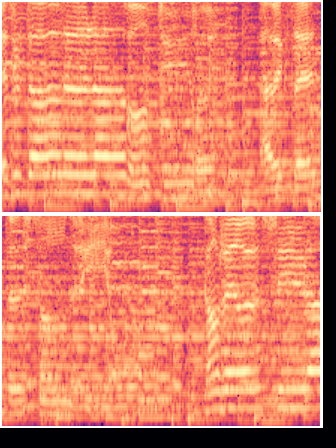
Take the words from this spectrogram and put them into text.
Résultat de l'aventure avec cette cendrillon. Quand j'ai reçu la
